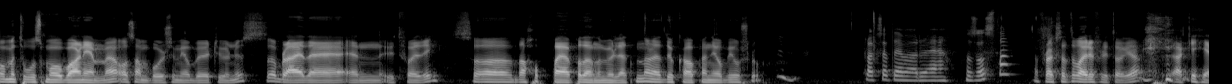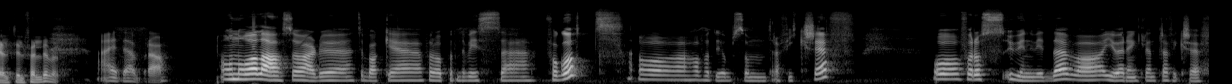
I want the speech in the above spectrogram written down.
Og med to små barn hjemme og samboer som jobber turnus, så blei det en utfordring. Så da hoppa jeg på denne muligheten når det dukka opp en jobb i Oslo. Flaks at det var eh, hos oss, da. Flaks at det var i Flytoget. Det er ikke helt tilfeldig, vel. Nei, det er bra. Og nå, da, så er du tilbake forhåpentligvis eh, for godt, og har fått jobb som trafikksjef. Og for oss uinnvidde, hva gjør egentlig en trafikksjef?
